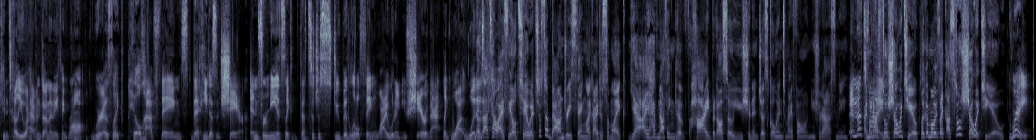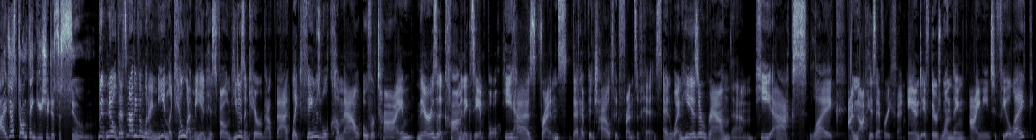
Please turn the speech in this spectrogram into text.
can tell you i haven't done anything wrong whereas like he'll have things that he doesn't share and for me it's like that's such a stupid little thing why wouldn't you share that like what what No, is- that's how I feel too. It's just a boundaries thing. Like I just am like, yeah, I have nothing to hide, but also you shouldn't just go into my phone. You should ask me. And that's I mean, I'll still show it to you. Like I'm always like, I'll still show it to you. right I just don't think you should just assume. But no, that's not even what I mean. Like, he'll let me in his phone. He doesn't care about that. Like, things will come out over time. There is a common example. He has friends that have been childhood friends of his. And when he is around them, he acts like I'm not his everything. And if there's one thing I need to feel like,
